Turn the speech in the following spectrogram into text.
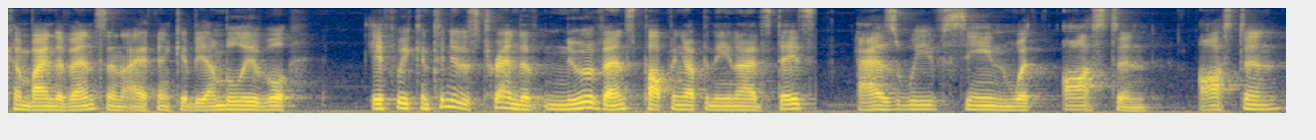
combined events, and I think it'd be unbelievable if we continue this trend of new events popping up in the United States, as we've seen with Austin. Austin,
